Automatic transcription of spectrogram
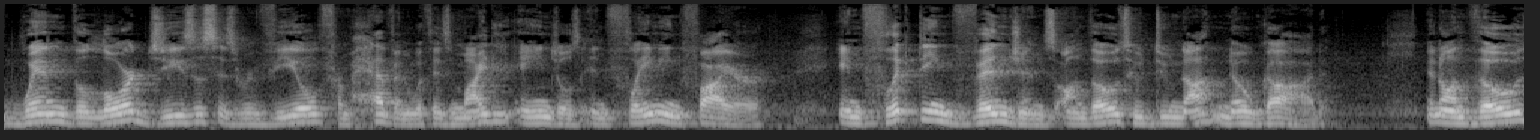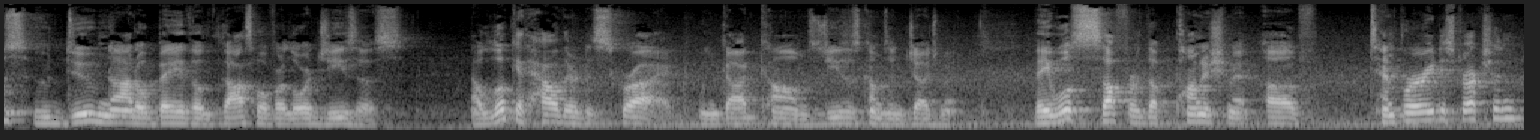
when the Lord Jesus is revealed from heaven with his mighty angels in flaming fire, inflicting vengeance on those who do not know God and on those who do not obey the gospel of our Lord Jesus. Now, look at how they're described when God comes, Jesus comes in judgment. They will suffer the punishment of temporary destruction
